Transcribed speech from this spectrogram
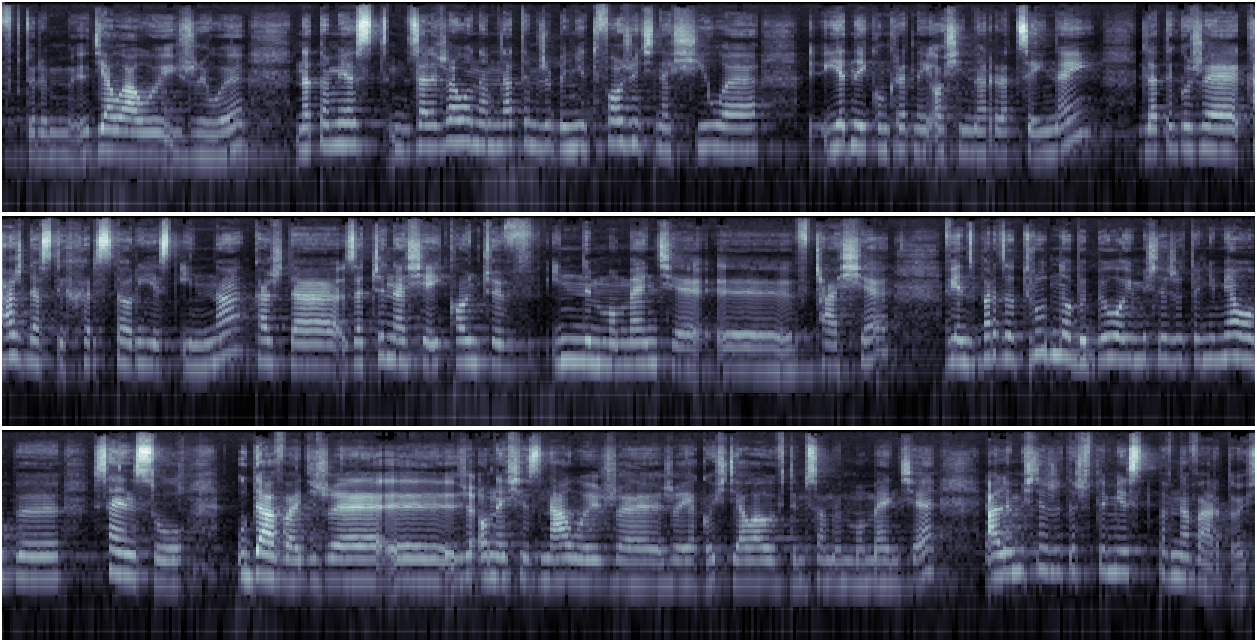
w którym działały i żyły. Natomiast zależało nam na tym, żeby nie tworzyć na siłę jednej konkretnej osi narracyjnej, dlatego że każda z tych historii jest inna, każda zaczyna się i kończy w innym momencie y, w czasie, więc bardzo trudno by było i myślę, że to nie miałoby sensu udawać, że, y, że one się znały, że, że jakoś działały w tym samym momencie, ale myślę, że też w tym jest pewna wartość.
